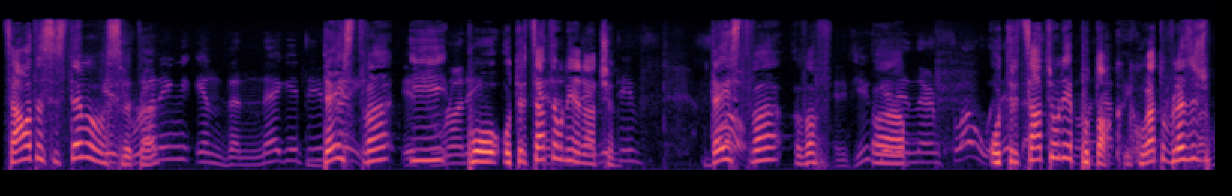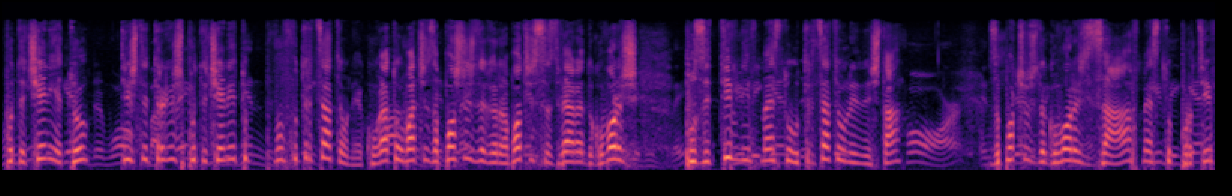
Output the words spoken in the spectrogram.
цялата система в света действа и по отрицателния начин. Действа в а, отрицателния поток. И когато влезеш по течението, ти ще тръгнеш по течението в отрицателния. Когато обаче започнеш да работиш с вяра, да говориш позитивни вместо отрицателни неща, започваш да говориш за вместо против,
